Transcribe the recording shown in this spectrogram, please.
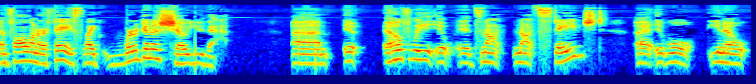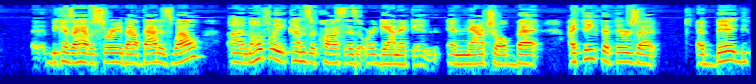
and fall on our face, like, we're going to show you that. Um, it, hopefully it, it's not, not staged. Uh, it will, you know, because I have a story about that as well. Um, hopefully it comes across as organic and, and natural, but I think that there's a, a big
